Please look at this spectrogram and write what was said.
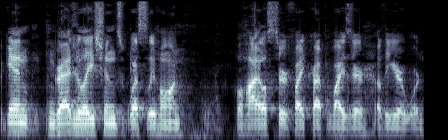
Again, congratulations, Wesley Haun, Ohio Certified Crop Advisor of the Year Award.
